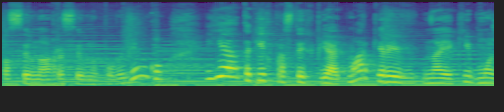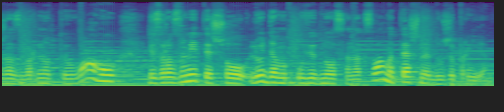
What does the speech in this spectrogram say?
пасивно-агресивну поведінку. Є таких простих п'ять маркерів, на які можна звернути увагу і зрозуміти, що людям у відносинах з вами теж не дуже приємно.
